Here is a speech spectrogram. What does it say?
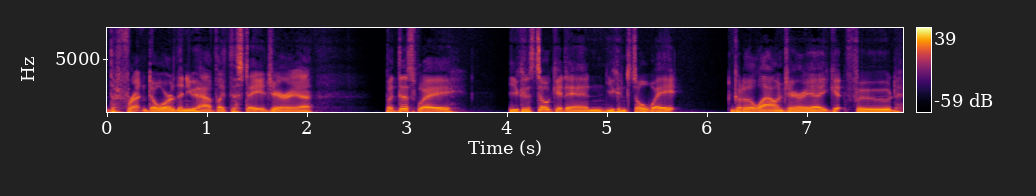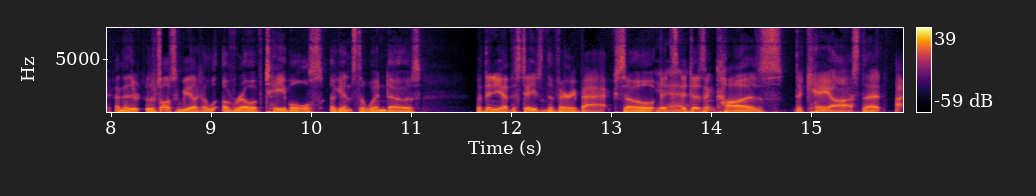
the front door, then you have like the stage area. But this way, you can still get in, you can still wait, go to the lounge area, you get food, and then there's also gonna be like a, a row of tables against the windows. But then you have the stage in the very back, so it's, Yeah. it doesn't cause the chaos that I,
